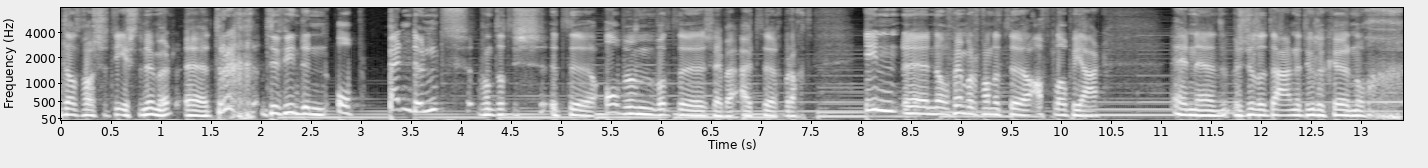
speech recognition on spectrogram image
Dat was het eerste nummer. terug te vinden op Pendant. Want dat is het album wat ze hebben uitgebracht in november van het afgelopen jaar. En we zullen daar natuurlijk nog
